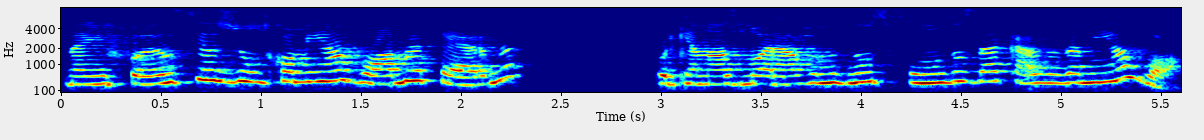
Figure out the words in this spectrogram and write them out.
na infância junto com a minha avó materna, porque nós morávamos nos fundos da casa da minha avó.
